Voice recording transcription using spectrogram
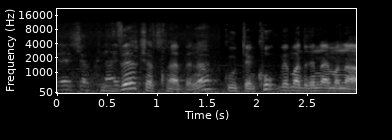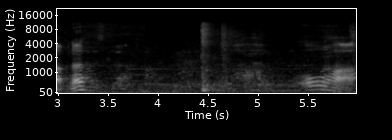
Wirtschaft, Kneipe. Wirtschaftskneipe, ne? Gut, dann gucken wir mal drin einmal nach, ne? Alles klar. Oha.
